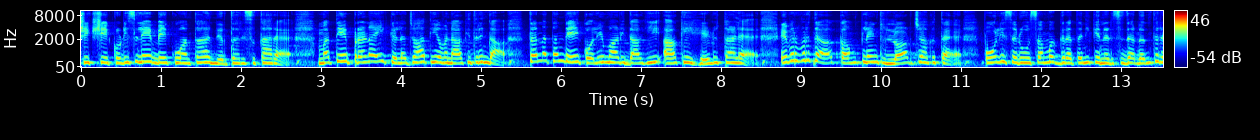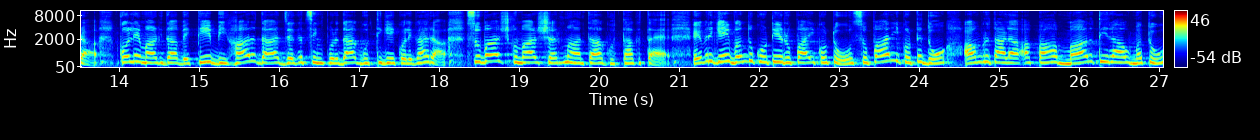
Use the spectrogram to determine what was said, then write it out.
ಶಿಕ್ಷೆ ಕೊಡಿಸಲೇಬೇಕು ಅಂತ ನಿರ್ಧರಿಸುತ್ತಾರೆ. ಮತ್ತೆ ಪ್ರಣಯ್ ಕೆಳಜಾತಿಯವನಾಗಿದ್ದರಿಂದ ತನ್ನ ತಂದೆ ಕೊಲೆ ಮಾಡಿದ್ದಾಗಿ ಆಕೆ ಹೇಳುತ್ತಾಳೆ. ಇವರ ವಿರುದ್ಧ ಕಂಪ್ಲೇಂಟ್ ಲಾಡ್ಜ್ ಆಗುತ್ತೆ. ಪೊಲೀಸರು ಸಮಗ್ರ ತನಿಖೆ ನಡೆಸಿದ ನಂತರ ಕೊಲೆ ಮಾಡಿದ ವ್ಯಕ್ತಿ ಬಿಹಾರದ ಜಗತ್ಸಿಂಗ್ಪುರದ ಗುತ್ತಿಗೆ ಕೊಲೆಗಾರ ಸುಭಾಷ್ ಕುಮಾರ್ ಶರ್ಮಾ ಅಂತ ಗೊತ್ತಾಗುತ್ತೆ. ಇವರಿಗೆ ಒಂದು ಕೋಟಿ ಕೊಟ್ಟು, ಸುಪಾರಿ ಕೊಟ್ಟದ್ದು ಅಮೃತಾಳ ಅಪ್ಪ ಮಾರುತಿರಾವ್ ಮತ್ತು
